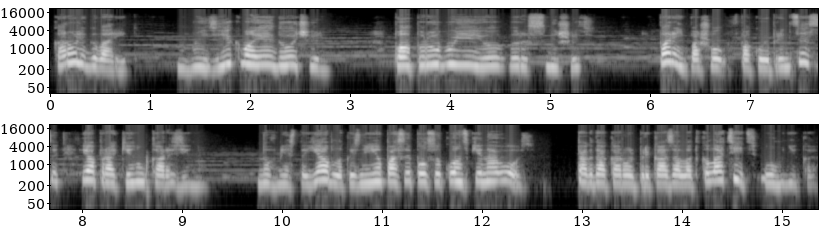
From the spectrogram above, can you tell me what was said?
король и говорит. «Иди к моей дочери, попробуй ее рассмешить». Парень пошел в покой принцессы и опрокинул корзину. Но вместо яблок из нее посыпался конский навоз. Тогда король приказал отколотить умника.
